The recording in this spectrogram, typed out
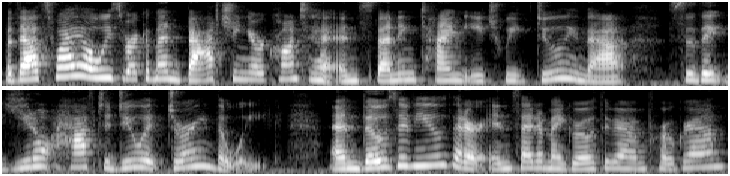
But that's why I always recommend batching your content and spending time each week doing that so that you don't have to do it during the week. And those of you that are inside of my Grow with the Gram program,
